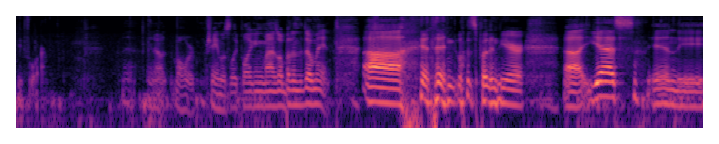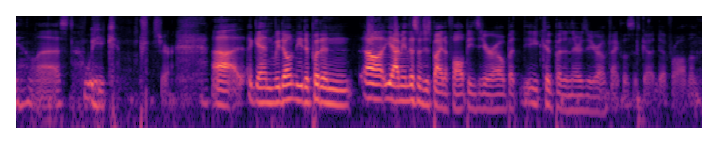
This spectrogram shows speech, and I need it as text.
before? you know, while we're shamelessly plugging, might as well put in the domain. Uh, and then let's put in here, uh, yes, in the last week. sure. Uh, again, we don't need to put in. Oh, yeah. I mean, this would just by default be zero, but you could put in there zero. In fact, let's just go and do it for all of them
